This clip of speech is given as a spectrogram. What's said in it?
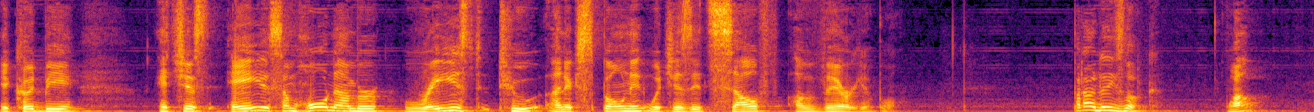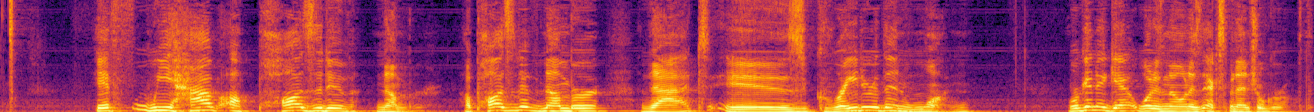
it could be. It's just a is some whole number raised to an exponent which is itself a variable. But how do these look? Well, if we have a positive number, a positive number that is greater than 1, we're going to get what is known as exponential growth.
